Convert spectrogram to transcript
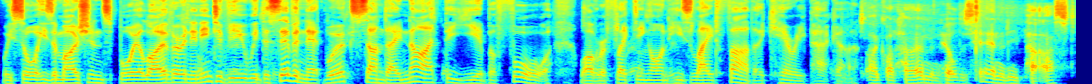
We saw his emotions boil over in an interview with the Seven Network Sunday night the year before, while reflecting on his late father, Kerry Packer. I got home and held his hand and he passed.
